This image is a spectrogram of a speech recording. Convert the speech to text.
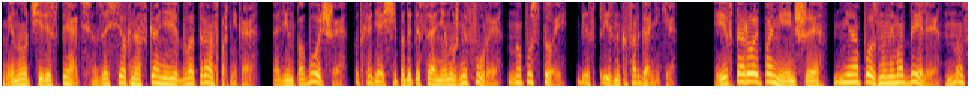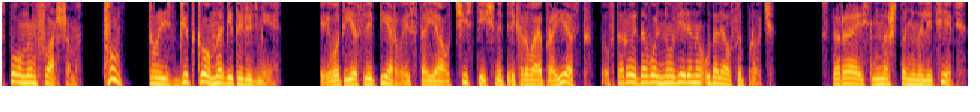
Минут через пять засек на сканере два транспортника. Один побольше, подходящий под описание нужной фуры, но пустой, без признаков органики. И второй поменьше, неопознанной модели, но с полным фаршем. Фу, то есть битком набитый людьми. И вот если первый стоял, частично перекрывая проезд, то второй довольно уверенно удалялся прочь. Стараясь ни на что не налететь,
